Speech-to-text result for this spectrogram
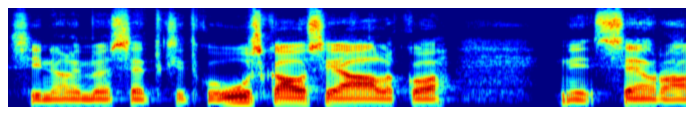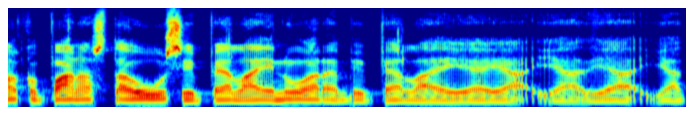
siinä oli myös se, että sit kun uusi kausi alkoi, niin seura alkoi panostaa uusia pelaajia, nuorempi pelaajia ja, ja, ja, ja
